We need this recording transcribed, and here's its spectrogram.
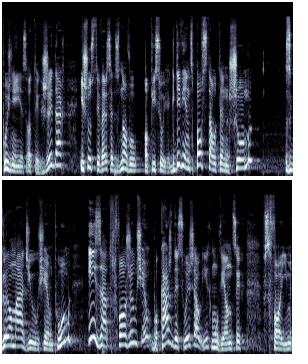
Później jest o tych Żydach i szósty werset znowu opisuje. Gdy więc powstał ten szum, zgromadził się tłum i zatrwożył się, bo każdy słyszał ich mówiących w swoim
